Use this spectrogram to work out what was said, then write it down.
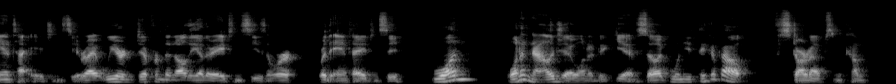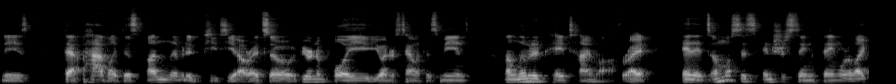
anti-agency, right? We are different than all the other agencies, and we're we're the anti-agency. One one analogy I wanted to give. So like when you think about startups and companies that have like this unlimited PTO, right? So if you're an employee, you understand what this means. Unlimited paid time off, right? And it's almost this interesting thing where like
